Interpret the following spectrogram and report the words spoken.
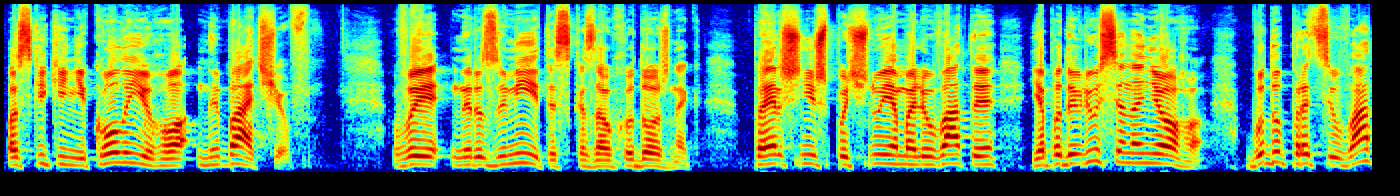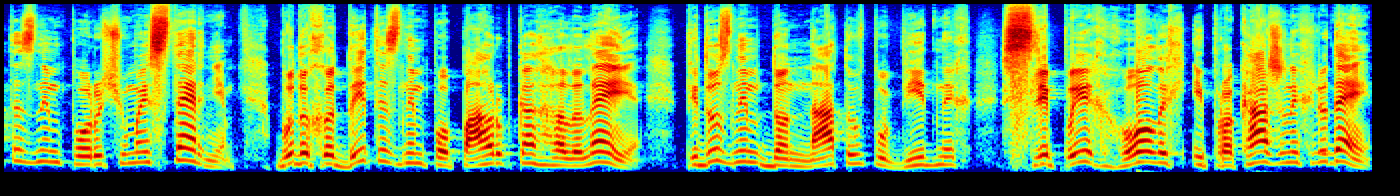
оскільки ніколи його не бачив. Ви не розумієте, сказав художник. Перш ніж почну я малювати, я подивлюся на нього, буду працювати з ним поруч у майстерні, буду ходити з ним по пагорбках Галилеї, піду з ним до натовпу бідних, сліпих, голих і прокажених людей.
